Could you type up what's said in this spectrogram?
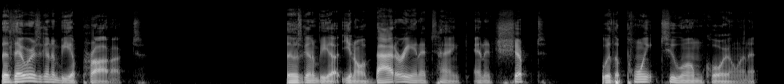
that there was going to be a product, there was going to be a, you know, a battery in a tank and it's shipped with a 0.2 ohm coil in it,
